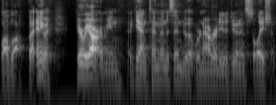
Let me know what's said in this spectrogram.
blah, blah. But anyway, here we are. I mean, again, 10 minutes into it, we're now ready to do an installation.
